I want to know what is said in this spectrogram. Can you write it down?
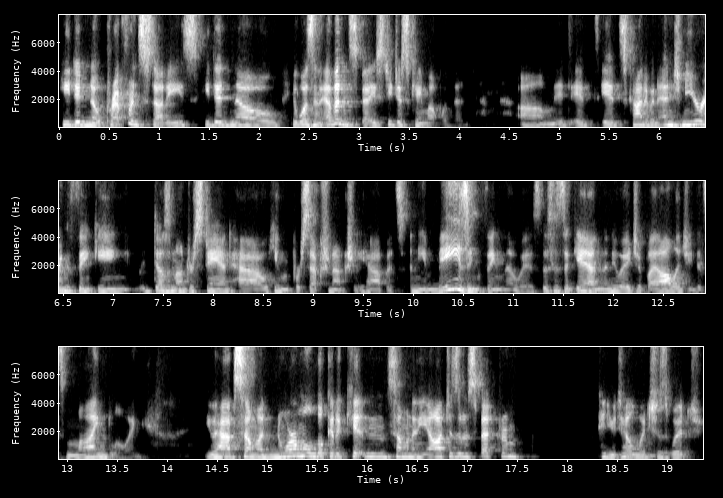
He did no preference studies. He did no, it wasn't evidence-based. He just came up with it. Um, it, it, it's kind of an engineering thinking. It doesn't understand how human perception actually happens. And the amazing thing though is, this is again, the new age of biology that's mind blowing. You have someone normal look at a kitten, someone in the autism spectrum. Can you tell which is which?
